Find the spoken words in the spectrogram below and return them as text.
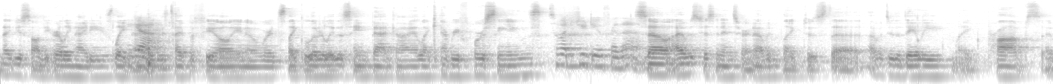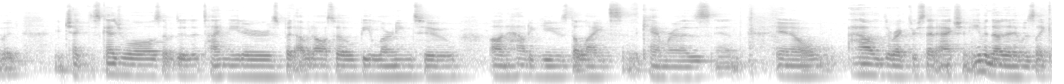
that you saw in the early 90s late Yeah. 90s type of feel you know where it's like literally the same bad guy like every four scenes So what did you do for that so I was just an intern. I would like just uh, I would do the daily like props. I would check the schedules. I would do the time meters, but I would also be learning to on how to use the lights and the cameras and you know how the director said action. Even though that it was like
